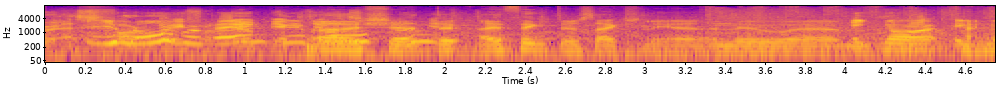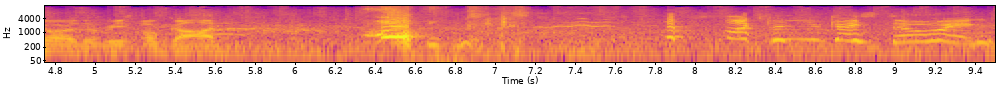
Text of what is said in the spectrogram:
We're as Game far away from man. the objective. Oh shit! there- I think there's actually a, a new. Um, Ignore, ignore the reason. Oh god. oh! What the fuck are you guys doing?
